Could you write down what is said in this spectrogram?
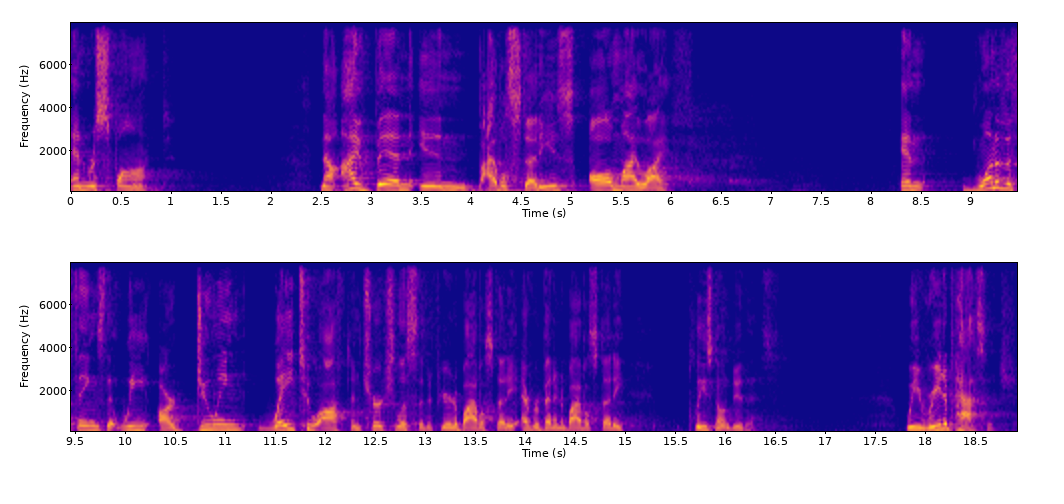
and respond. Now, I've been in Bible studies all my life. And one of the things that we are doing way too often, church, listen, if you're in a Bible study, ever been in a Bible study, please don't do this. We read a passage,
